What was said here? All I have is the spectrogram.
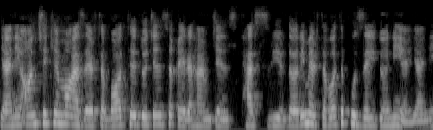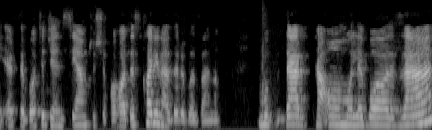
یعنی آنچه که ما از ارتباط دو جنس غیر هم جنس تصویر داریم ارتباط پوزیدونیه. یعنی ارتباط جنسی هم توشه. خب حادث کاری نداره با زن در تعامل با زن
